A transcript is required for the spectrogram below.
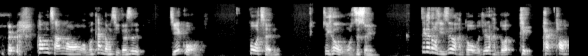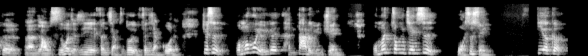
通常哦，我们看东西都是结果、过程，最后我是谁？这个东西是有很多，我觉得很多 TikTok 的呃老师或者是一些分享者都有分享过的，就是我们会有一个很大的圆圈，我们中间是我是谁？第二个，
